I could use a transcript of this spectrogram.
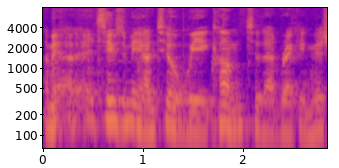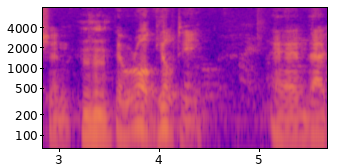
I mean, uh, it seems to me until we come to that recognition Mm-hmm. that we're all guilty and that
